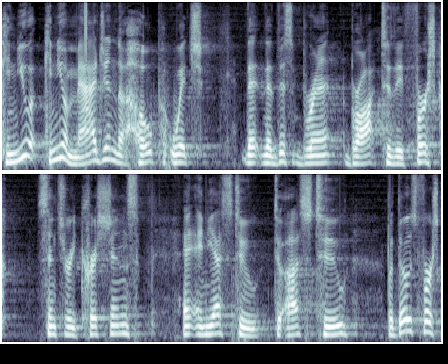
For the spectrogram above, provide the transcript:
Can you, can you imagine the hope which that, that this brought to the first century Christians, and, and yes, to, to us too. But those first,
